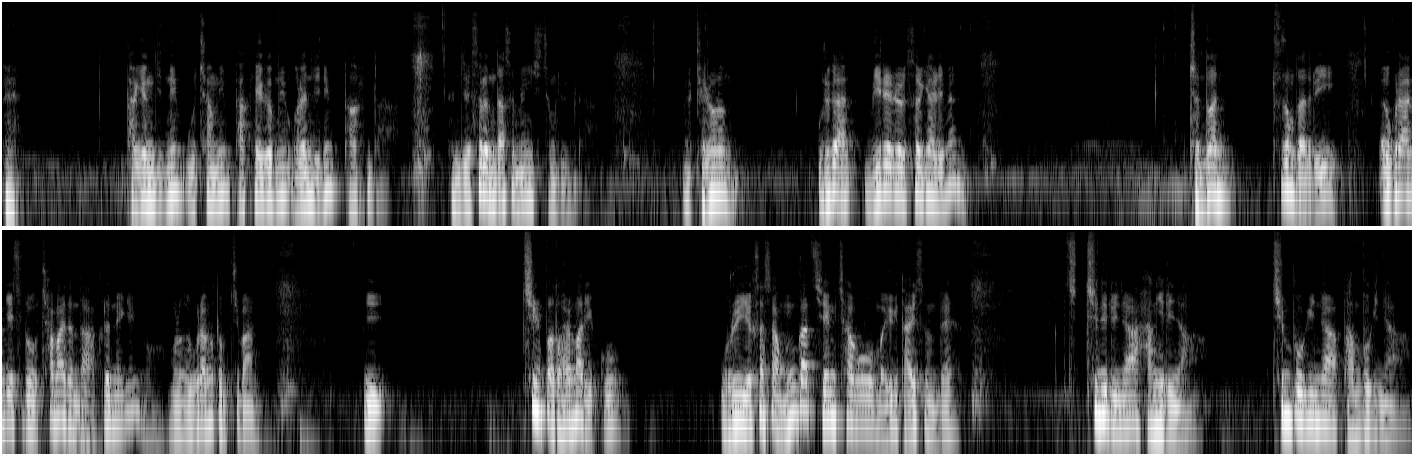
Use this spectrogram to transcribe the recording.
네. 박영진님, 우창님, 박혜금님, 오렌지님, 반갑습니다. 현재 35명이 시청 중입니다. 결론은 우리가 미래를 설계하려면 전두환 추종자들이 억울한 게 있어도 참아야 된다. 그런 얘기예요. 물론 억울한 것도 없지만, 이 친일파도 할 말이 있고, 우리 역사상 온갖 시행착오 뭐 이렇게 다 있었는데, 친일이냐, 항일이냐, 친북이냐, 반북이냐,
